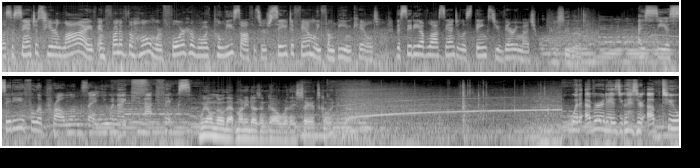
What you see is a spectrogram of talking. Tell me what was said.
Melissa Sanchez here live in front of the home where four heroic police officers saved a family from being killed. The city of Los Angeles thanks you very much. You see that? I see a city full of problems that you and I cannot fix. We all know that money doesn't go where they say it's going to go. Whatever it is you guys are up to,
